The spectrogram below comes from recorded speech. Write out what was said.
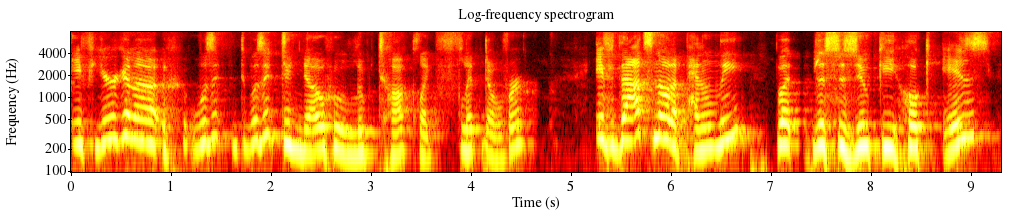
If you're gonna, was it was it to know who Luke Tuch like flipped over? if that's not a penalty, but the Suzuki hook is,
